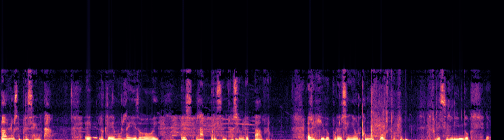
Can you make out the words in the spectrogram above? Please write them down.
Pablo se presenta. Eh, lo que hemos leído hoy es la presentación de Pablo, elegido por el Señor como apóstol. Me parece lindo. Eh,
